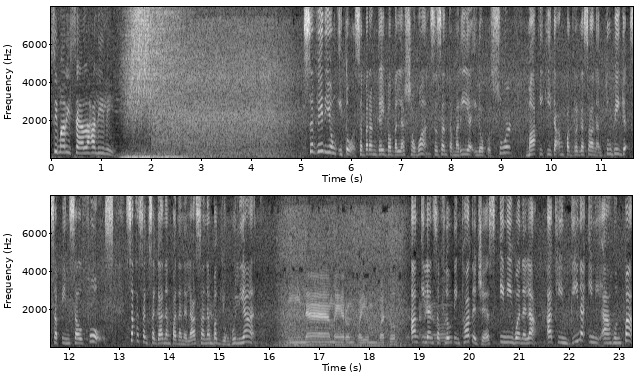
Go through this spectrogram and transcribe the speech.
si Maricel Halili. Sa videong ito sa Barangay Babalasyawan sa Santa Maria, Ilocos Sur, makikita ang pagragasa ng tubig sa Pinsal Falls sa kasagsagan ng pananalasa ng bagyong Julian. Kanina, mayroon pa yung bato. Ang ilan sa floating cottages iniwan na lang at hindi na iniahon pa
